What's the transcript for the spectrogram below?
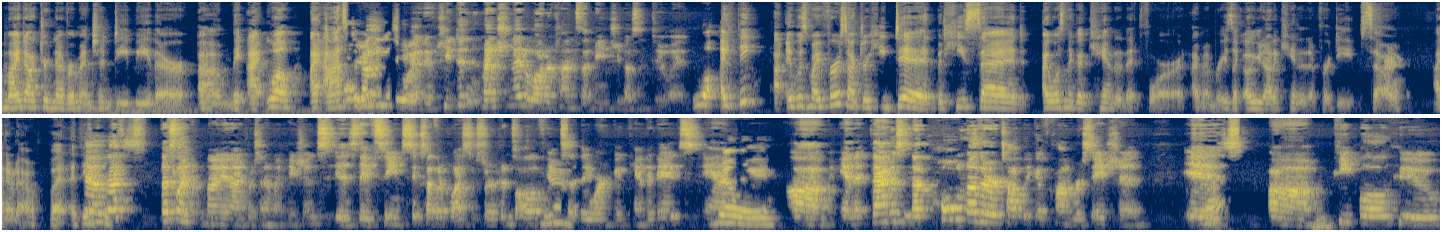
my doctor never mentioned DIEP either. Um, they, I, well, I asked about it. Do it. If she didn't mention it, a lot of times that means she doesn't do it. Well, I think uh, it was my first doctor. He did, but he said I wasn't a good candidate for it. I remember he's like, "Oh, you're not a candidate for DIEP." So right. I don't know, but I think yeah, that's that's like 99 percent of my patients is they've seen six other plastic surgeons, all of them yeah. said they weren't good candidates. And, really, um, and that is a whole other topic of conversation. Is um, people who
